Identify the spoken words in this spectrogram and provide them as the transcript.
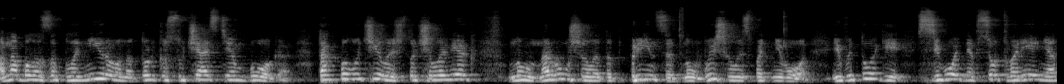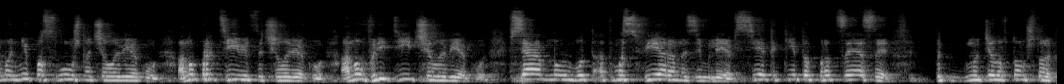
она была запланирована только с участием Бога. Так получилось, что человек ну, нарушил этот принцип, ну, вышел из-под него. И в итоге сегодня все творение, оно не послушно человеку, оно противится человеку, оно вредит человеку. Вся ну, вот атмосфера на земле, все какие-то процессы. Ну, дело в том, что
